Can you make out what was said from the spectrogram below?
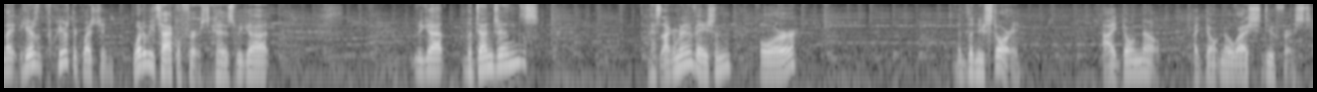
like, here's here's the question: What do we tackle first? Because we got we got the dungeons, Sacrament Invasion, or the new story. I don't know. I don't know what I should do first.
